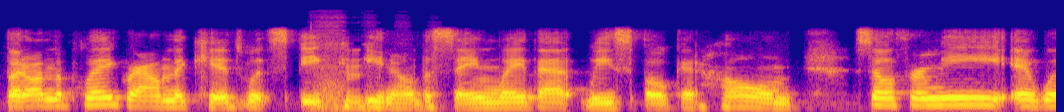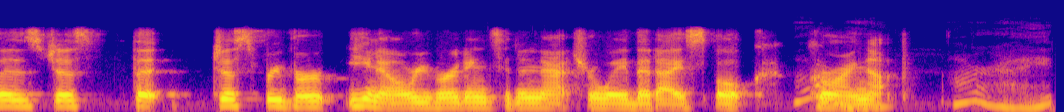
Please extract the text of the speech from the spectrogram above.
but on the playground, the kids would speak, you know, the same way that we spoke at home. So for me, it was just that, just revert, you know, reverting to the natural way that I spoke growing up. All right.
